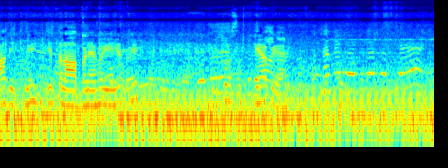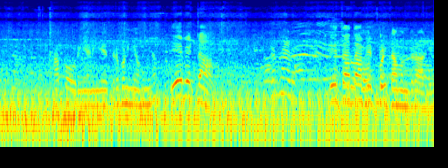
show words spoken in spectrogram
ਆਹ ਦੇਖੋ ਜੀ ਇਹ ਤਲਾਬ ਬਣਿਆ ਹੋਇਆ ਇੱਥੇ। ਬਿਲਕੁਲ ਸੁੱਕਿਆ ਪਿਆ। ਆਹ ਪੌੜੀਆਂ ਨਹੀਂ ਇੱਧਰ ਬਣੀਆਂ ਹੋਈਆਂ। ਇਹ ਬੇਟਾ। ਇਹ ਤਾਂ ਤਾਂ ਬਹੁਤ ਵੱਡਾ ਮੰਦਿਰ ਆ ਗਿਆ।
